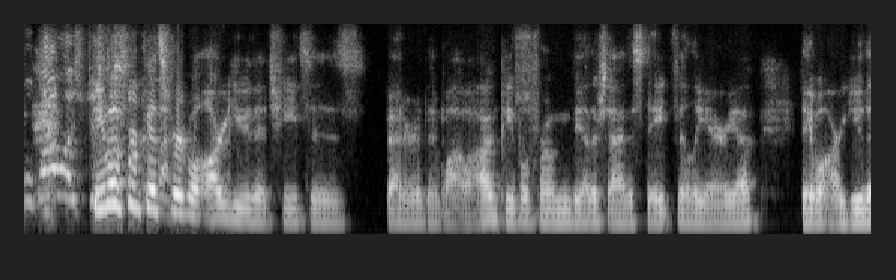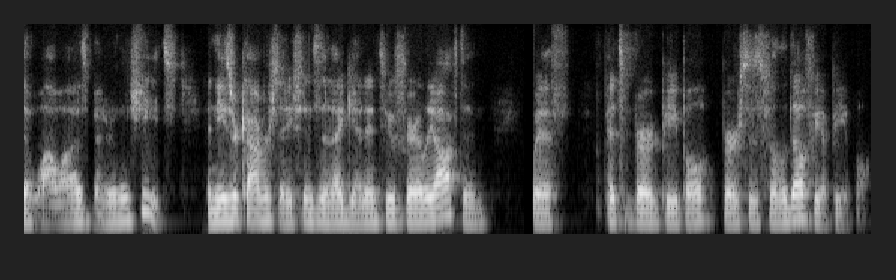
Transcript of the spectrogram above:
Well, Wawa's just people from Pittsburgh one. will argue that Sheetz is better than Wawa, and people from the other side of the state, Philly area, they will argue that Wawa is better than Sheetz. And these are conversations that I get into fairly often with Pittsburgh people versus Philadelphia people.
